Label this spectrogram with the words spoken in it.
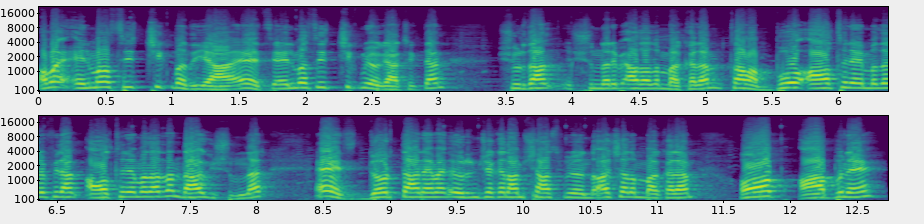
Ama elmas hiç çıkmadı ya. Evet elmas hiç çıkmıyor gerçekten. Şuradan şunları bir alalım bakalım. Tamam bu altın elmaları falan altın elmalardan daha güçlü bunlar. Evet 4 tane hemen örümcek adam şans milyonunda açalım bakalım. Hop aa bu ne?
